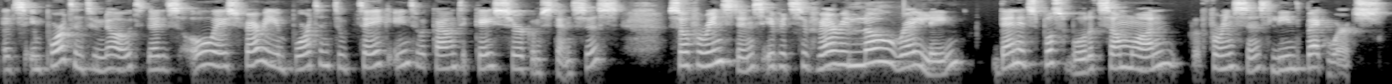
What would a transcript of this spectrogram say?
it's important to note that it's always very important to take into account the case circumstances. So, for instance, if it's a very low railing, then it's possible that someone, for instance, leaned backwards,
